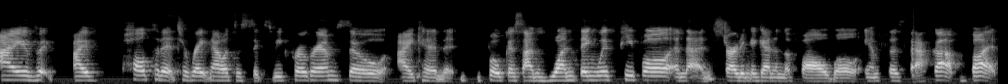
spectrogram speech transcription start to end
I've I've halted it to right now it's a six week program so i can focus on one thing with people and then starting again in the fall we'll amp this back up but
